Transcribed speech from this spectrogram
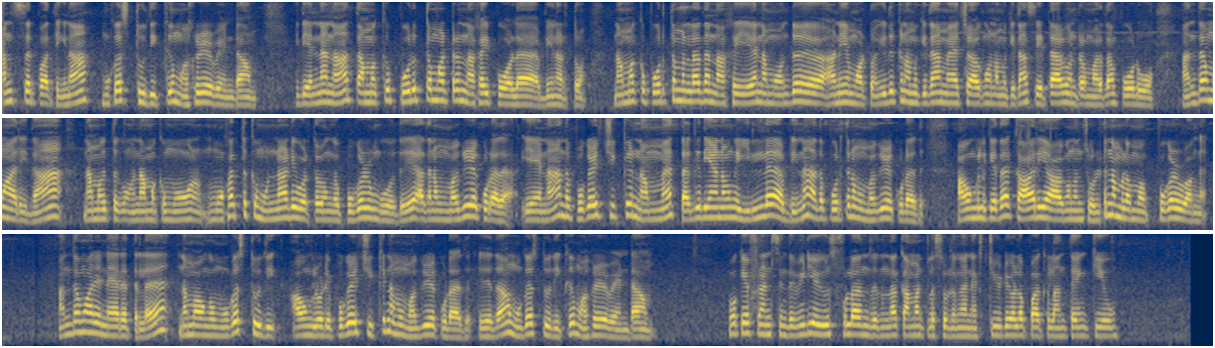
ஆன்சர் பார்த்தீங்கன்னா முகஸ்துதிக்கு மகிழ வேண்டாம். இது என்னன்னா தமக்கு பொருத்தமற்ற நகை போல அப்படின்னு அர்த்தம். நமக்கு பொருத்தமில்லாத நகையை நம்ம வந்து அணிய மாட்டோம். இதுக்கு நமக்கு இதான் மேட்ச் ஆகும் நமக்கு இதான் செட் ஆகுன்ற மாதிரி தான் போடுவோம். அந்த மாதிரி தான் நமக்கு நமக்கு மு முகத்துக்கு முன்னாடி ஒருத்தவங்க புகழும்போது அதை நம்ம மகிழக்கூடாது. ஏன்னா அந்த புகழ்ச்சிக்கு நம்ம தகுதியானவங்க இல்லை அப்படின்னா அதை பொறுத்து நம்ம மகிழக்கூடாது. அவங்களுக்கு எதாவது காரியம் ஆகணும்னு சொல்லிட்டு நம்மளை புகழ்வாங்க. அந்த மாதிரி நேரத்தில் நம்ம அவங்க முகஸ்துதி அவங்களுடைய புகழ்ச்சிக்கு நம்ம மகிழக்கூடாது. இதுதான் முகஸ்துதிக்கு மகிழ வேண்டாம். ஓகே ஃப்ரெண்ட்ஸ் இந்த வீடியோ யூஸ்ஃபுல்லாக இருந்ததுன்னா கமெண்ட்டில் சொல்லுங்கள் நெக்ஸ்ட் வீடியோவில் பார்க்கலாம். தேங்க்யூ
